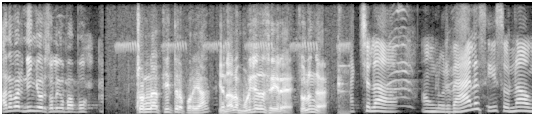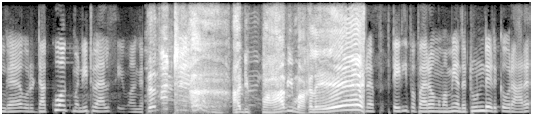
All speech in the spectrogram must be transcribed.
அந்த மாதிரி நீங்க ஒரு சொல்லுங்க பாப்போம். சொன்னா தீத்துற போறியா? என்னால முடிஞ்சதை செய்யறேன் சொல்லுங்க. ஆக்சுவலா அவங்கள ஒரு வேலை செய்ய சொன்னா அவங்க ஒரு டக் வாக் பண்ணிட்டு வேலை செய்வாங்க. அடி பாவி மகளே. டெடி இப்ப பாரு உங்க மம்மி அந்த துண்டு எடுக்க ஒரு அரை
